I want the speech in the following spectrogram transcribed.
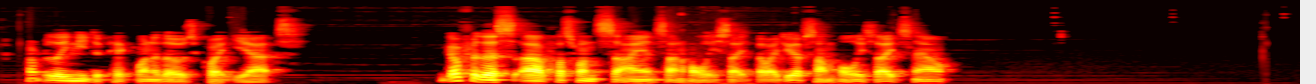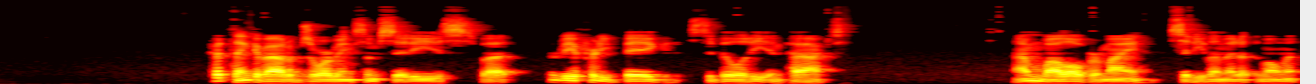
I don't really need to pick one of those quite yet. Go for this uh, plus one science on holy site, though. I do have some holy sites now. Could think about absorbing some cities, but it would be a pretty big stability impact. I'm well over my city limit at the moment.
